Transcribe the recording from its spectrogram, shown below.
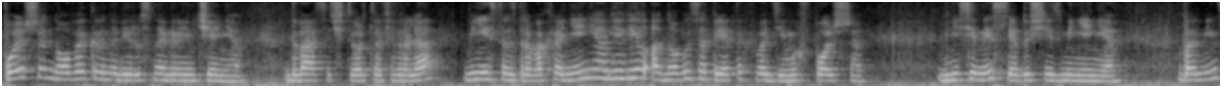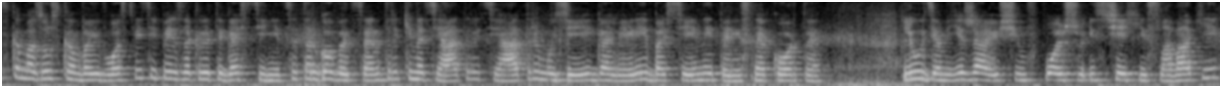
Польше новое коронавирусное ограничение. 24 февраля министр здравоохранения объявил о новых запретах, вводимых в Польше. Внесены следующие изменения. В Арминско-Мазурском воеводстве теперь закрыты гостиницы, торговые центры, кинотеатры, театры, музеи, галереи, бассейны и теннисные корты. Людям, въезжающим в Польшу из Чехии и Словакии,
